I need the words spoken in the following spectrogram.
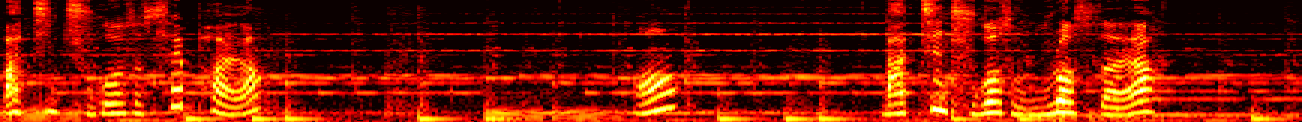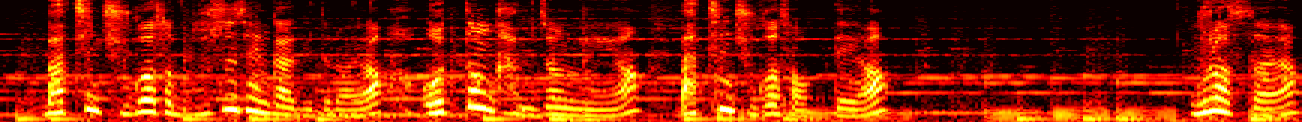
마틴 죽어서 슬퍼요? 어? 마틴 죽어서 울었어요? 마틴 죽어서 무슨 생각이 들어요? 어떤 감정이에요? 마틴 죽어서 어때요? 울었어요?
